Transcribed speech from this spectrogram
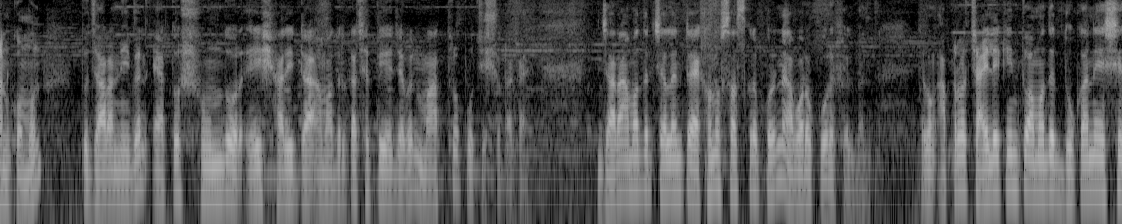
আনকমন তো যারা নেবেন, এত সুন্দর এই শাড়িটা আমাদের কাছে পেয়ে যাবেন মাত্র পঁচিশশো টাকায়। যারা আমাদের চ্যানেলটা এখনও সাবস্ক্রাইব করেন আবারও করে ফেলবেন। এবং আপনারা চাইলে কিন্তু আমাদের দোকানে এসে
